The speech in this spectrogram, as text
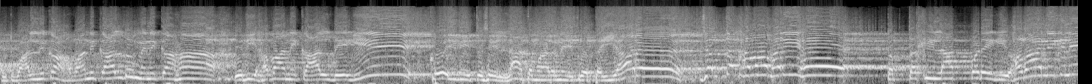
फुटबॉल ने कहा, हवा निकाल दो? मैंने कहा हाँ यदि हवा निकाल देगी, कोई भी तुझे लात मारने को तैयार है। जब तब तक ही लात पड़ेगी। हवा निकली।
